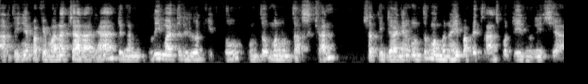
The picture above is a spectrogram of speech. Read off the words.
Artinya bagaimana caranya dengan 5 triliun itu untuk menuntaskan setidaknya untuk membenahi public transport di Indonesia.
